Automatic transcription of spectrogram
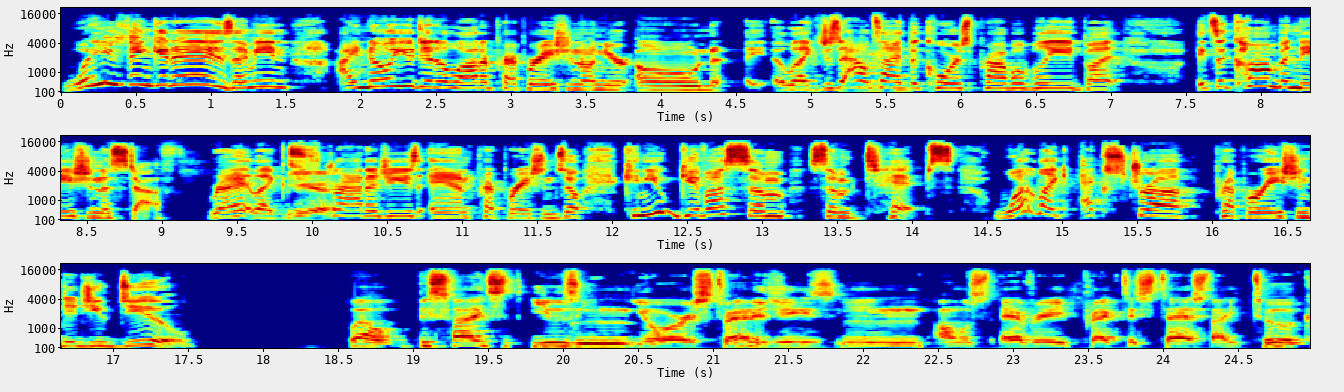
what do you think it is? I mean, I know you did a lot of preparation on your own, like just mm-hmm. outside mm-hmm. the course, probably, but it's a combination of stuff, right? Like Yeah. strategies and preparation. So can you give us some, some tips? What like extra preparation did you do? Well, besides using your strategies in almost every practice test I took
